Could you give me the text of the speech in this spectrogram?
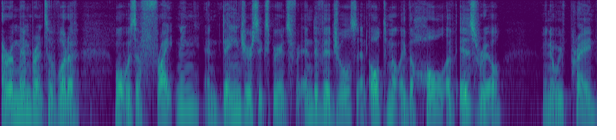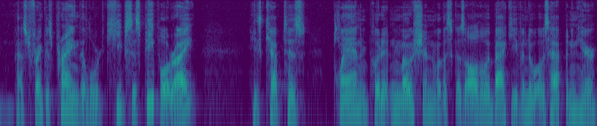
a remembrance of what a what was a frightening and dangerous experience for individuals and ultimately the whole of Israel you know, we've prayed, Pastor Frank is praying, the Lord keeps his people, right? He's kept his plan and put it in motion. Well, this goes all the way back even to what was happening here.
